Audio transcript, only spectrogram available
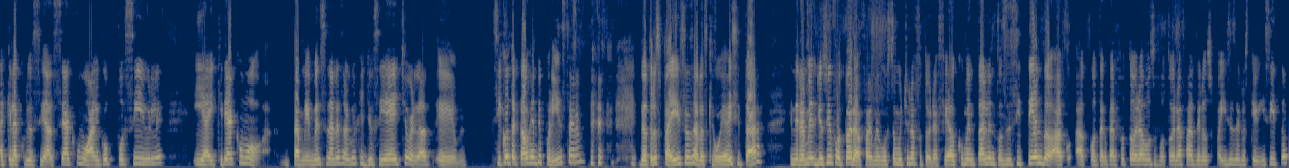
a que la curiosidad sea como algo posible. Y ahí quería como también mencionarles algo que yo sí he hecho, ¿verdad? Eh, sí he contactado gente por Instagram de otros países a los que voy a visitar. Generalmente yo soy fotógrafa y me gusta mucho la fotografía documental, entonces sí tiendo a, contactar fotógrafos o fotógrafas de los países de los que visito,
